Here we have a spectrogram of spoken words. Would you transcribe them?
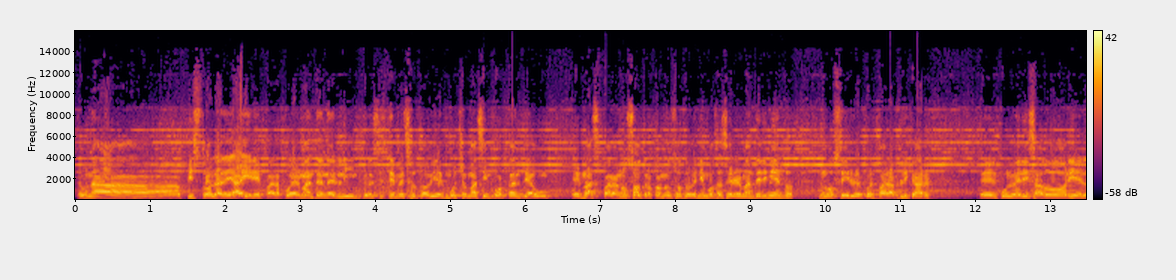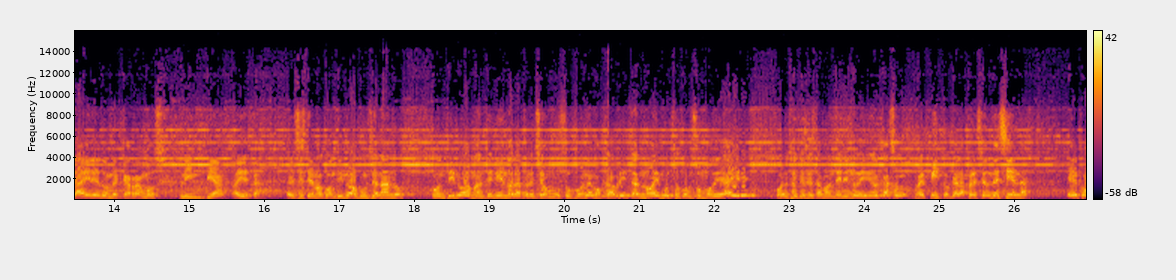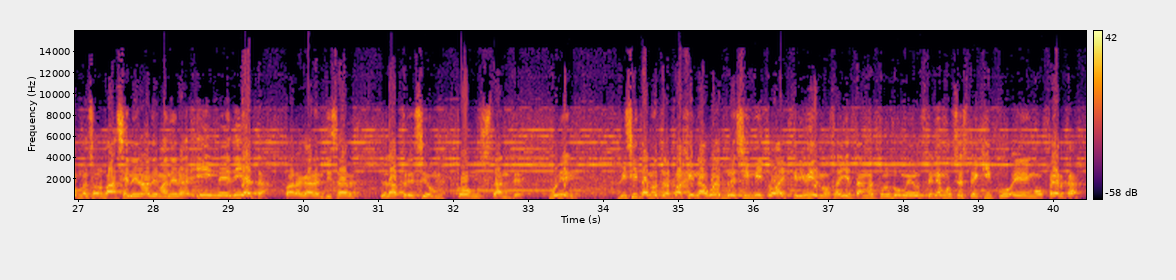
una pistola de aire para poder mantener limpio el sistema. Eso todavía es mucho más importante aún. Es más, para nosotros, cuando nosotros venimos a hacer el mantenimiento, nos sirve pues para aplicar el pulverizador y el aire donde querramos limpiar. Ahí está. El sistema continúa funcionando, continúa manteniendo la presión. Suponemos que ahorita no hay mucho consumo de aire, por eso que se está manteniendo ahí. En el caso, repito, que la presión descienda, el compresor va a acelerar de manera inmediata para garantizar la presión constante. Muy bien, visita nuestra página web, les invito a escribirnos, ahí están nuestros números, tenemos este equipo en oferta,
